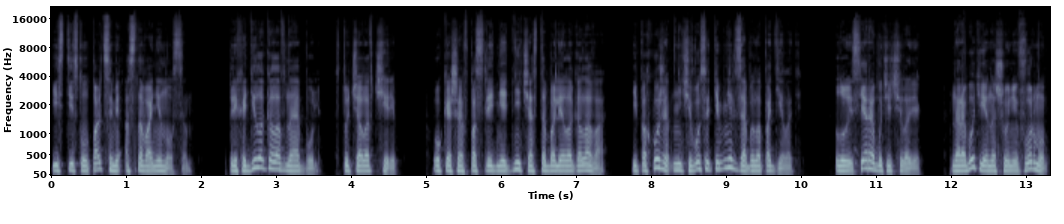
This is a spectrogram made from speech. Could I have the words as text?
и стиснул пальцами основание носа. Приходила головная боль, стучала в череп. У Кэша в последние дни часто болела голова, и, похоже, ничего с этим нельзя было поделать. Луис, я рабочий человек. На работе я ношу униформу,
